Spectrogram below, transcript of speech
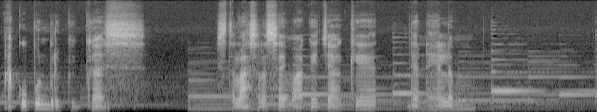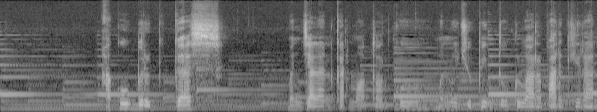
Aku pun bergegas. Setelah selesai pakai jaket dan helm, aku bergegas menjalankan motorku menuju pintu keluar parkiran.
